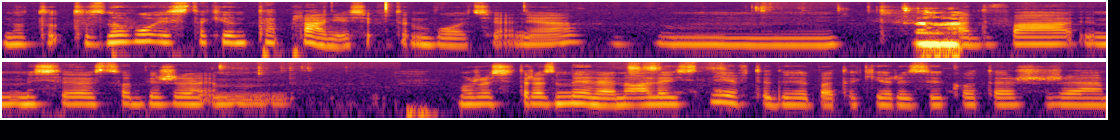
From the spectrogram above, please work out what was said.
no to, to znowu jest takie taplanie się w tym błocie, nie? Mm, tak. A dwa, myślę sobie, że mm, może się teraz mylę, no ale istnieje wtedy chyba takie ryzyko też, że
